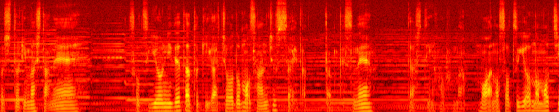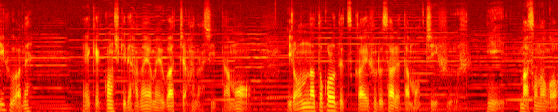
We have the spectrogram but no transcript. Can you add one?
年取りましたね。卒業に出た時がちょうどもう30歳だったんですね。ダスティン・ホフマン。もうあの卒業のモチーフはねえ結婚式で花嫁奪っちゃう話ってもういろんなところで使い古されたモチーフに、まあ、その後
